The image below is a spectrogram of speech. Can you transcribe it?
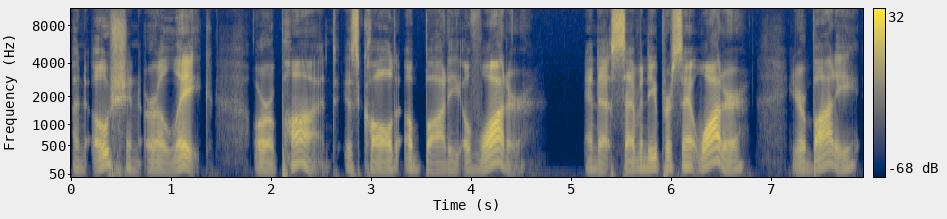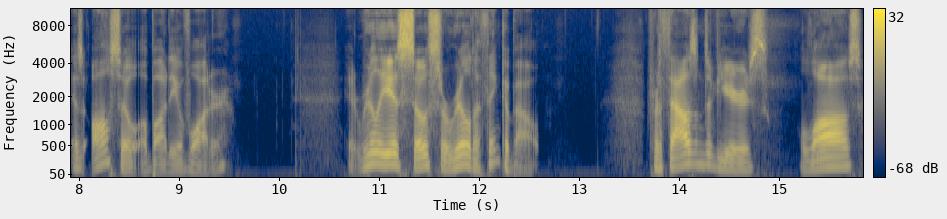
An ocean or a lake or a pond is called a body of water. And at 70% water, your body is also a body of water. It really is so surreal to think about. For thousands of years, laws,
